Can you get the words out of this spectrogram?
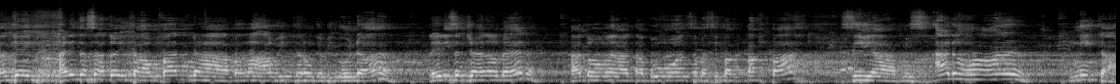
Okay, anita sa ato ikaapat nga mga awit karong gabi una. Ladies and gentlemen, atong uh, tabuon sa masipag pakpak si ah, Miss Adohar Nika.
